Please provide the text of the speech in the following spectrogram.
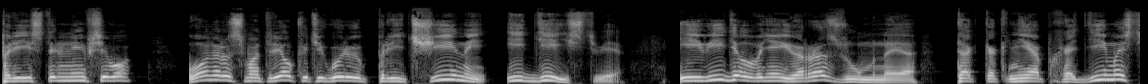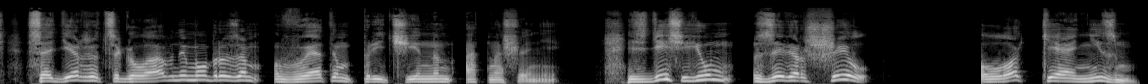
Пристальнее всего – он рассмотрел категорию причины и действия и видел в ней разумное, так как необходимость содержится главным образом в этом причинном отношении. Здесь Юм завершил локкианизм,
